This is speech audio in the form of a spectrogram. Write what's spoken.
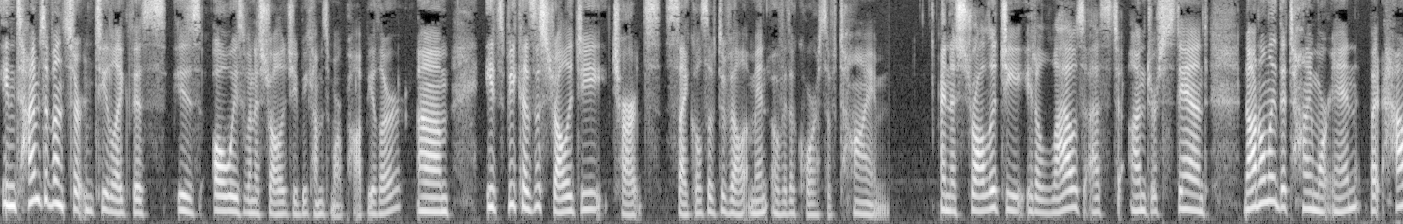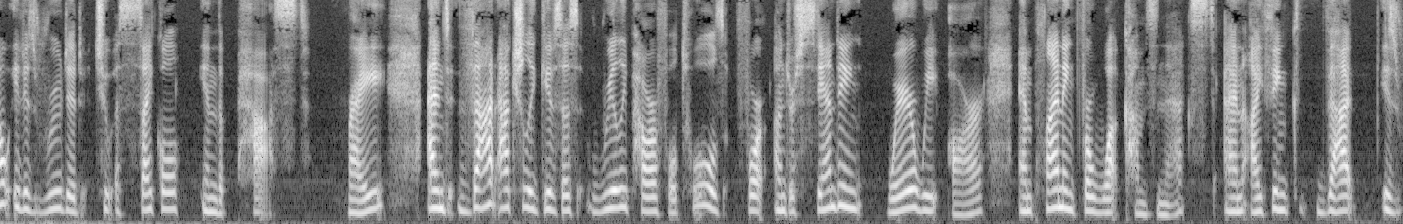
in times of uncertainty like this is always when astrology becomes more popular. Um, it's because astrology charts cycles of development over the course of time. And astrology, it allows us to understand not only the time we're in, but how it is rooted to a cycle in the past right? And that actually gives us really powerful tools for understanding where we are and planning for what comes next. And I think that is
